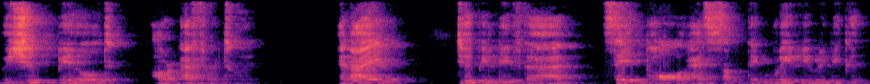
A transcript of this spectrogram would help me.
we should build our effort to it. And I do believe that St. Paul has something really, really good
